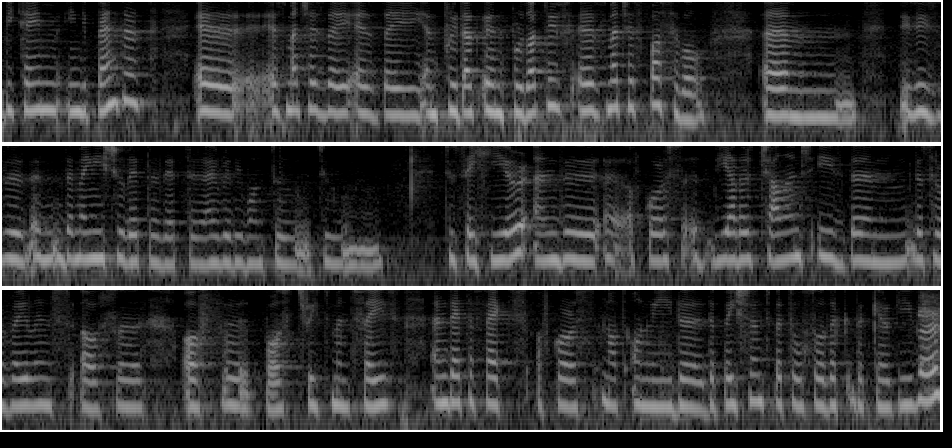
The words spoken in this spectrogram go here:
became independent as much as they as they and, product, and productive as much as possible. Um, this is uh, the main issue that that I really want to to to say here. And uh, uh, of course, uh, the other challenge is the, um, the surveillance of, of post-treatment phase. And that affects, of course, not only the, the patient, but also the, the caregiver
